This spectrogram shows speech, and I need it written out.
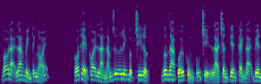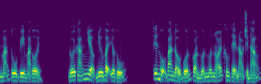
Võ đại lang bình tĩnh nói. Có thể coi là nắm giữ lĩnh vực chi lực, vương gia cuối cùng cũng chỉ là chân tiên cảnh đại viên mãn tu vi mà thôi. Đối kháng nhiều như vậy yêu thú, thiên hộ ban đầu vốn còn muốn muốn nói không thể nào chiến thắng.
